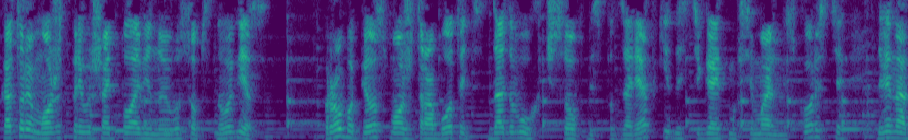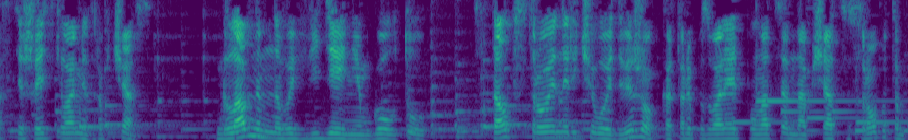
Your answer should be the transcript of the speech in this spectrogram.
которая может превышать половину его собственного веса. Робопес может работать до 2 часов без подзарядки и достигает максимальной скорости 12,6 км в час. Главным нововведением Go 2 стал встроенный речевой движок, который позволяет полноценно общаться с роботом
